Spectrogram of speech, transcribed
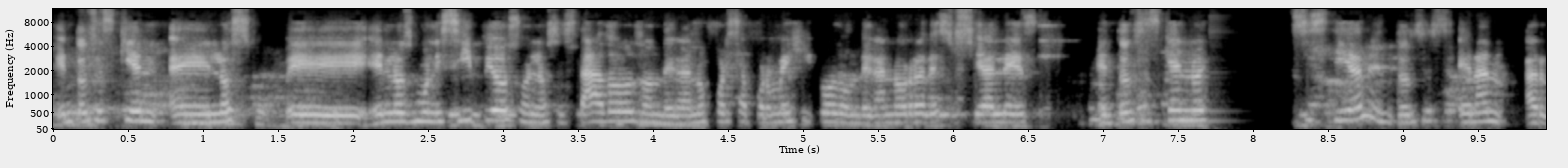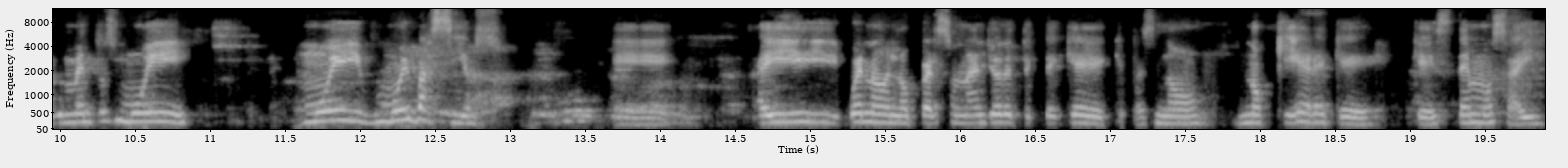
entonces, ¿quién, en, los, eh, en los municipios o en los estados donde ganó Fuerza por México, donde ganó redes sociales, entonces, ¿qué no existían? Entonces, eran argumentos muy, muy, muy vacíos. Eh, ahí, bueno, en lo personal yo detecté que, pues no, no quiere que, que, estemos ahí.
